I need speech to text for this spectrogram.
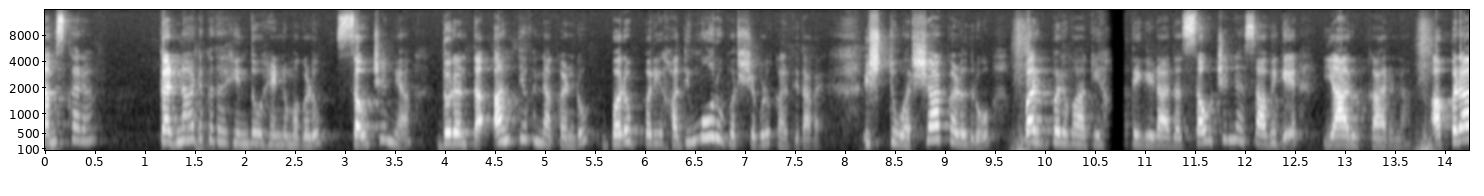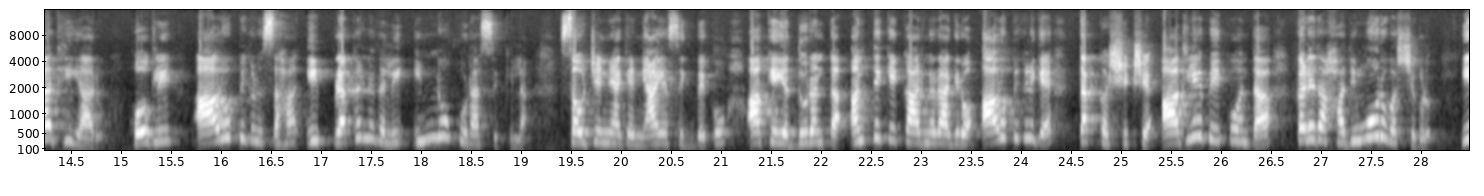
ನಮಸ್ಕಾರ. ಕರ್ನಾಟಕದ ಹಿಂದೂ ಹೆಣ್ಣು ಮಗಳು ಸೌಜನ್ಯ ದುರಂತ ಅಂತ್ಯವನ್ನ ಕಂಡು ಬರೋಬ್ಬರಿ ಹದಿಮೂರು ವರ್ಷಗಳು ಕಳೆದಿದ್ದಾವೆ. ಇಷ್ಟು ವರ್ಷ ಕಳೆದರೂ ಬರ್ಬರವಾಗಿ ಹತ್ಯೆಗೀಡಾದ ಸೌಜನ್ಯ ಸಾವಿಗೆ ಯಾರು ಕಾರಣ? ಅಪರಾಧಿ ಯಾರು? ಹೋಗ್ಲಿ, ಆರೋಪಿಗಳು ಸಹ ಈ ಪ್ರಕರಣದಲ್ಲಿ ಇನ್ನೂ ಕೂಡ ಸಿಕ್ಕಿಲ್ಲ. ಸೌಜನ್ಯಗೆ ನ್ಯಾಯ ಸಿಗಬೇಕು, ಆಕೆಯ ದುರಂತ ಅಂತ್ಯಕ್ಕೆ ಕಾರಣರಾಗಿರೋ ಆರೋಪಿಗಳಿಗೆ ತಕ್ಕ ಶಿಕ್ಷೆ ಆಗಲೇಬೇಕು ಅಂತ ಕಳೆದ ಹದಿಮೂರು ವರ್ಷಗಳು ಈ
